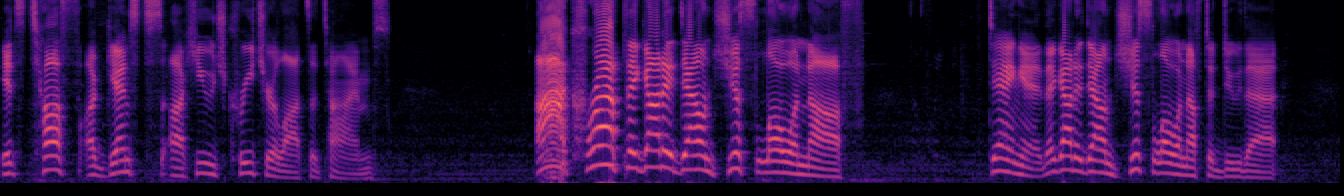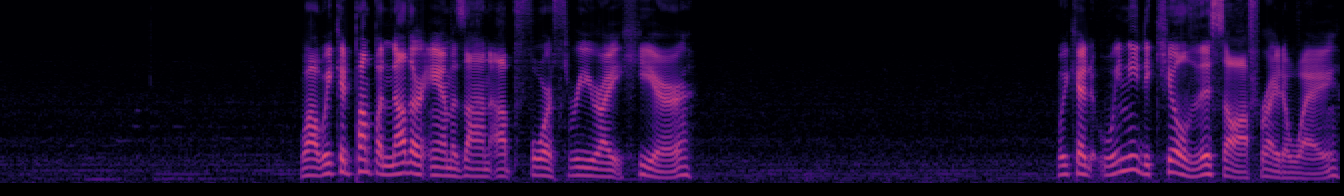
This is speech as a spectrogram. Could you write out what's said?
it's tough against a huge creature lots of times. Ah, crap! They got it down just low enough. Dang it. They got it down just low enough to do that. Well, we could pump another Amazon up 4-3 right here. We could, we need to kill this off right away.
